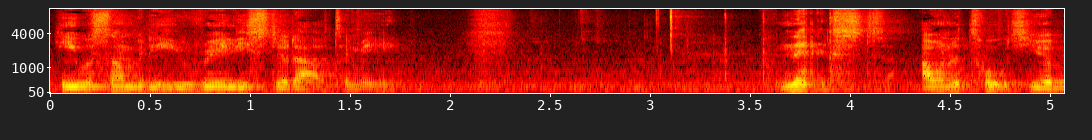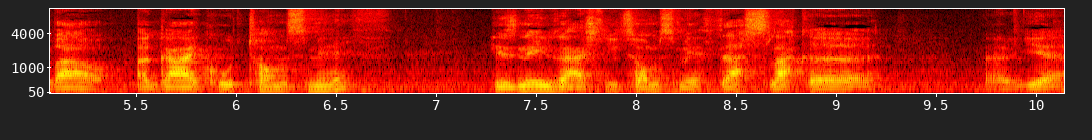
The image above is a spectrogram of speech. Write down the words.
He was somebody who really stood out to me. Next, I want to talk to you about a guy called Tom Smith. His name's actually Tom Smith. That's like a, uh, yeah,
